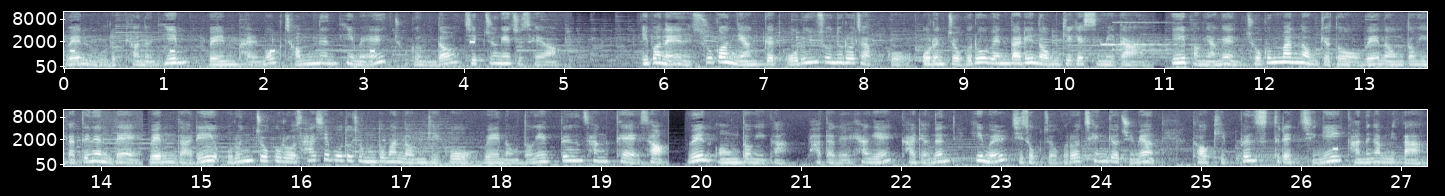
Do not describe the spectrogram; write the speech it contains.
왼 무릎 펴는 힘, 왼 발목 접는 힘에 조금 더 집중해 주세요. 이번엔 수건 양끝 오른손으로 잡고 오른쪽으로 왼다리 넘기겠습니다. 이 방향은 조금만 넘겨도 왼 엉덩이가 뜨는데 왼다리 오른쪽으로 45도 정도만 넘기고 왼 엉덩이 뜬 상태에서 왼 엉덩이가 바닥을 향해 가려는 힘을 지속적으로 챙겨주면 더 깊은 스트레칭이 가능합니다.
